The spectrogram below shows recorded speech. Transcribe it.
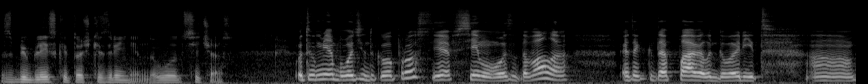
с библейской точки зрения ну, вот сейчас? Вот у меня был один такой вопрос, я всем его задавала. Это когда Павел говорит а,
